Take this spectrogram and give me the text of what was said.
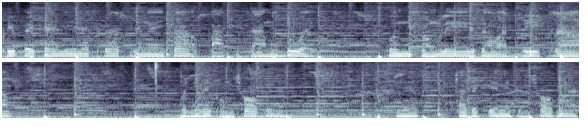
คลิปไปแค่นี้นะครับ ยังไงก็ฝากติดตามกันด้วย คุณสองเลสวัสดีครับ วันนี้ได้ของชอบด้วยนะเนี่ย ปลาตะเพียนนี่ผมชอบมาก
